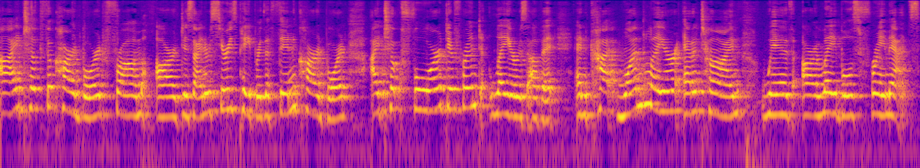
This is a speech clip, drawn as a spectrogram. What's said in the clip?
I took the cardboard from our designer series paper, the thin cardboard. I took four different layers of it and cut one layer at a time with our labels Framelits.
